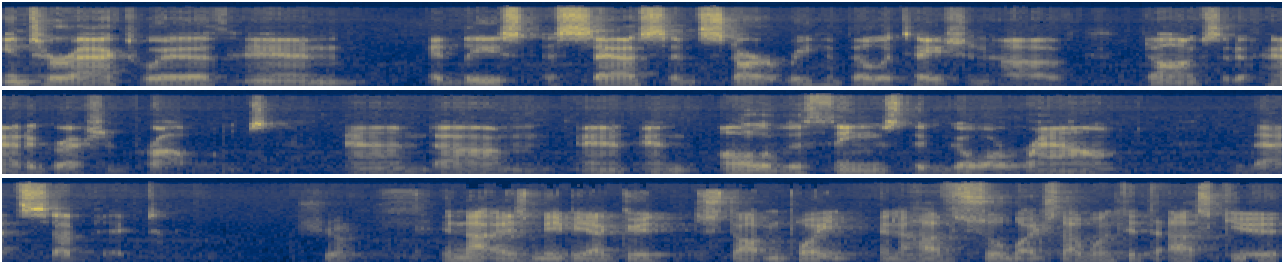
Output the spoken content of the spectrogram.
interact with and at least assess and start rehabilitation of dogs that have had aggression problems and um, and and all of the things that go around that subject. Sure, and that is maybe a good starting point. And I have so much that I wanted to ask you.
